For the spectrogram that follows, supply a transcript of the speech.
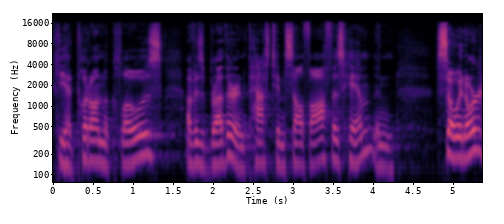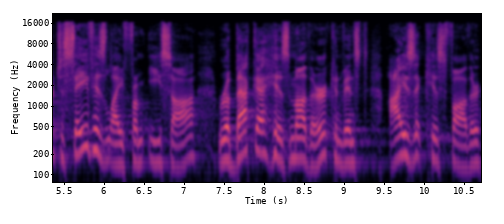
He had put on the clothes of his brother and passed himself off as him. And so, in order to save his life from Esau, Rebekah, his mother, convinced Isaac, his father,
